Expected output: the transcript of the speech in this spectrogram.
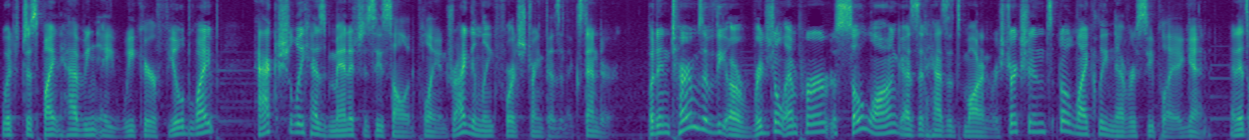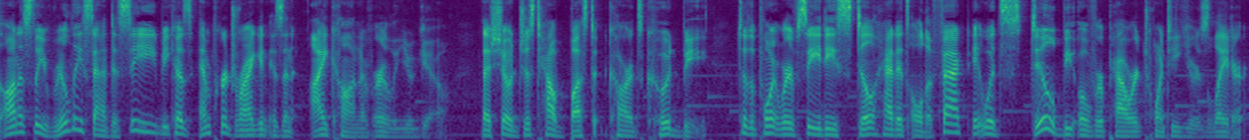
which despite having a weaker field wipe, actually has managed to see solid play in Dragon Link for its strength as an extender. But in terms of the original Emperor, so long as it has its modern restrictions, it'll likely never see play again. And it's honestly really sad to see because Emperor Dragon is an icon of early Yu-Gi-Oh! that showed just how busted cards could be, to the point where if CED still had its old effect, it would still be overpowered 20 years later.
